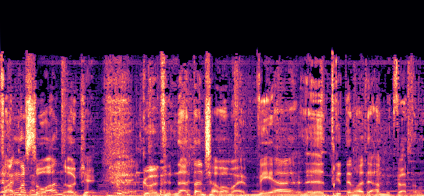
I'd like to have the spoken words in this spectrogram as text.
fangen wir so an. Okay, gut. Na, dann schauen wir mal. Wer äh, tritt denn heute an mit Wörtern?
